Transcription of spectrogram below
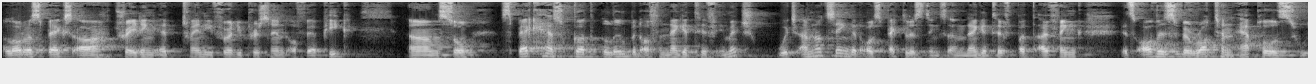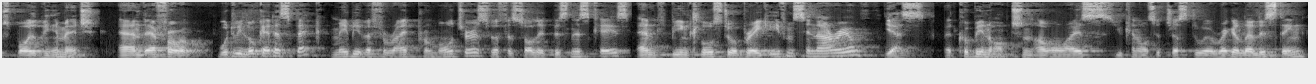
a lot of SPACs are trading at 20, 30% of their peak. Um, so SPAC has got a little bit of a negative image, which I'm not saying that all SPAC listings are negative, but I think it's always the rotten apples who spoil the image. And therefore, would we look at a SPAC? Maybe with the right promoters, with a solid business case, and being close to a break even scenario? Yes, that could be an option. Otherwise, you can also just do a regular listing.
